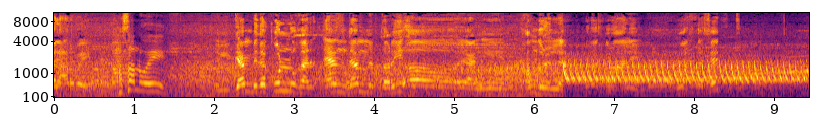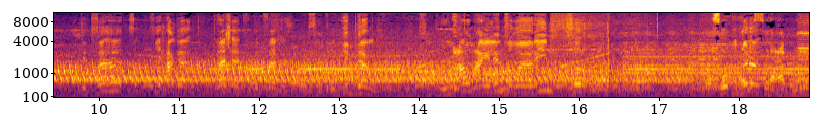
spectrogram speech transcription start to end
العربيه حصل إيه؟ الجنب ده كله غرقان دم بطريقة يعني الحمد لله ربنا يستر عليه واحدة ست كتفها في حاجة نشأت في كتفها بتجيب دم ومعاهم عيلين صغيرين سرقوا رعبنا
